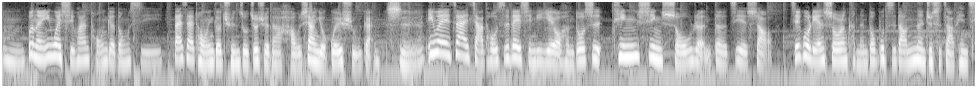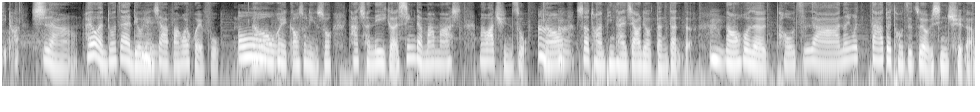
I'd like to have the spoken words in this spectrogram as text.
嗯，不能因为喜欢同一个东西，待在同一个群组，就觉得好像有归属感。是，因为在假投资类型里，也有很多是听信熟人的介绍。结果连熟人可能都不知道，那就是诈骗集团。是啊，还有很多在留言下方会回复。然后会告诉你说，他成立一个新的妈妈妈妈群组，然后社团平台交流等等的，嗯，然后或者投资啊，那因为大家对投资最有兴趣了，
